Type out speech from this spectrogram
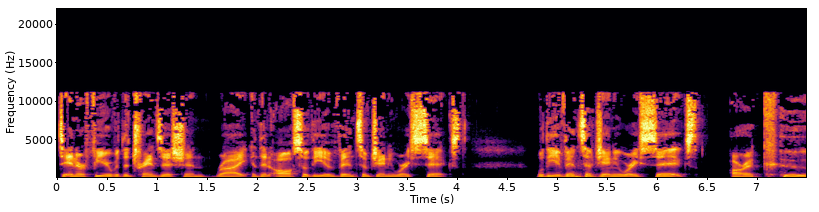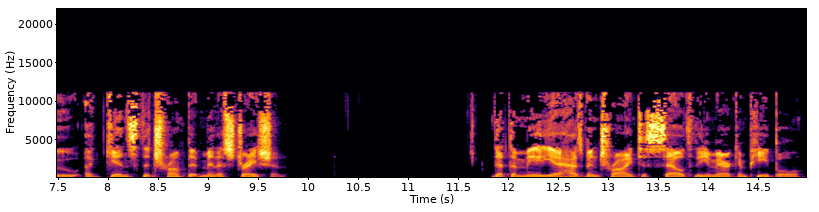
to interfere with the transition, right? And then also the events of January 6th. Well, the events of January 6th are a coup against the Trump administration that the media has been trying to sell to the American people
